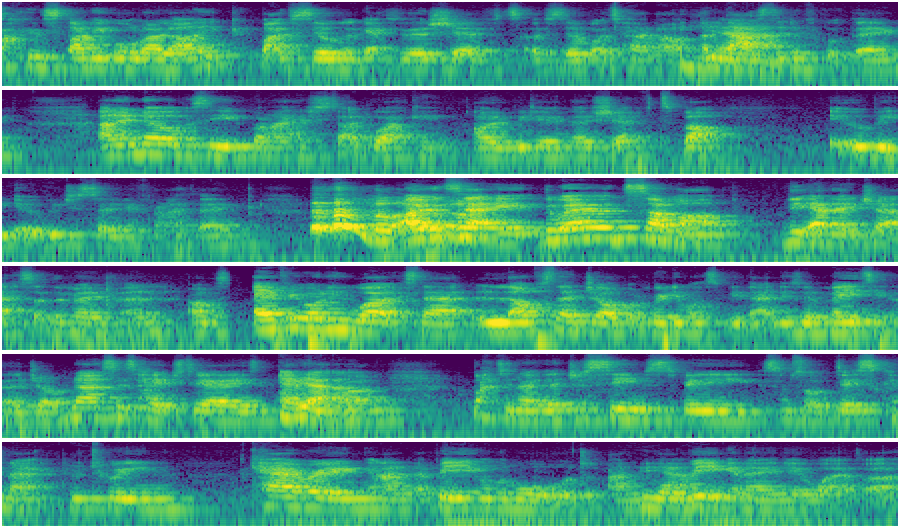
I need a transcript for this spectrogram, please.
I can study all I like, but I've still got to get through the shifts. I've still got to turn up, and that's Yeah. the difficult thing. And I know obviously when I actually started working, I would be doing those shifts, but it would be it would be just so different. I think. Well, I would say the way I would sum up the NHS at the moment, obviously everyone who works there loves their job and really wants to be there and is amazing at their job. Nurses, HCAs, everyone. Yeah. But I don't know, there just seems to be some sort of disconnect between caring and being on the ward and Yeah. or being an A&E or whatever,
